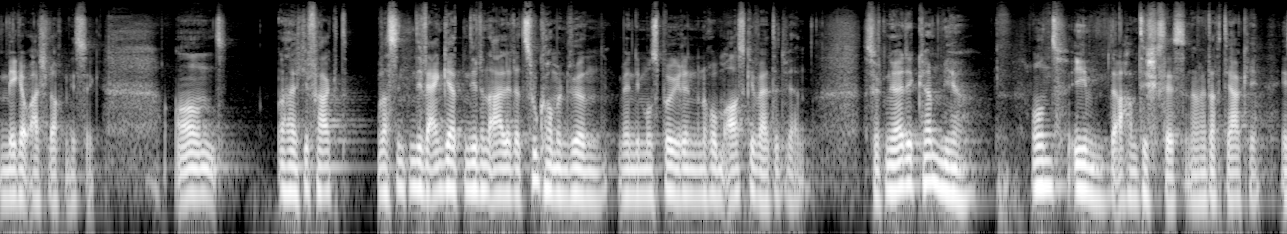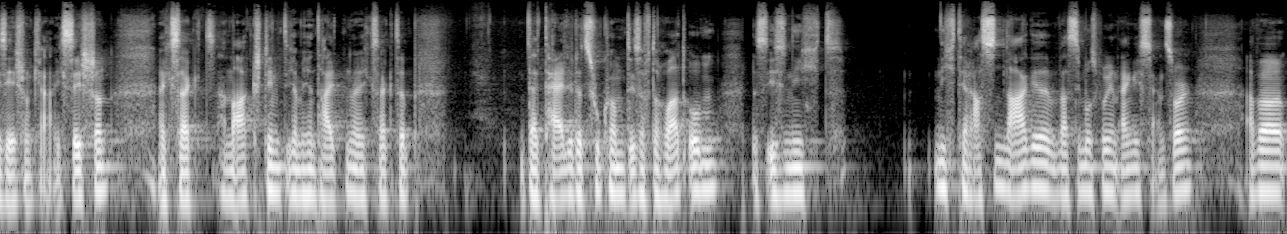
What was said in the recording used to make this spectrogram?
mega arschlochmäßig. Und dann habe ich gefragt, was sind denn die Weingärten, die dann alle dazukommen würden, wenn die Moosburgerinnen dann oben ausgeweitet werden? Da sagt, naja, die können mir. Und ihm, der auch am Tisch gesessen. Habe ich gedacht, ja, okay, ist eh schon klar, ich sehe schon. Habe ich gesagt, haben auch gestimmt, ich habe mich enthalten, weil ich gesagt habe, der Teil, der dazukommt, ist auf der Hort oben. Das ist nicht, nicht Terrassenlage, was die Moosburgerin eigentlich sein soll. Aber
